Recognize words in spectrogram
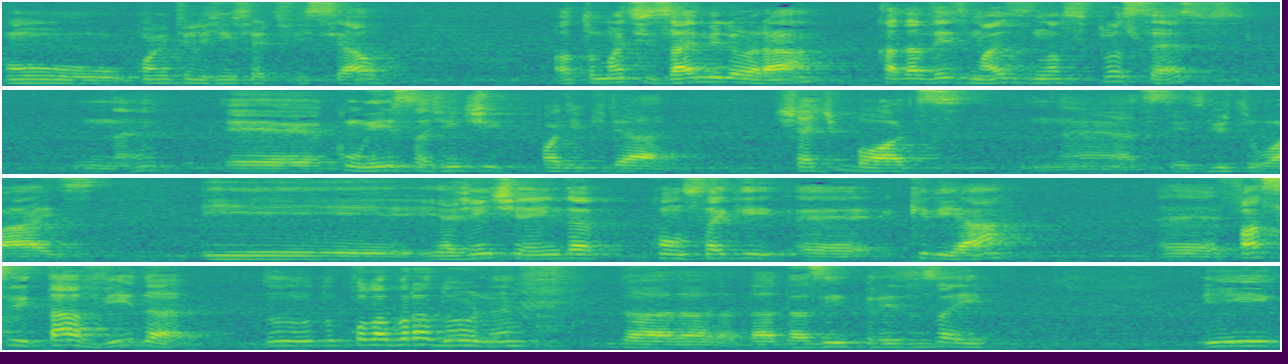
com, com a inteligência artificial, automatizar e melhorar cada vez mais os nossos processos, né? é, com isso a gente pode criar chatbots, né, assistentes virtuais e, e a gente ainda consegue é, criar, é, facilitar a vida do, do colaborador, né, da, da, da, das empresas aí. E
